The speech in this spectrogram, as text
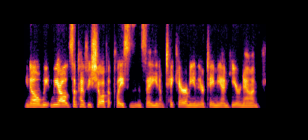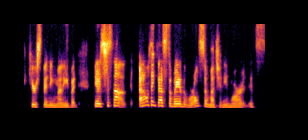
you know we we all sometimes we show up at places and say you know take care of me and entertain me i'm here now i'm here spending money but you know it's just not i don't think that's the way of the world so much anymore it's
